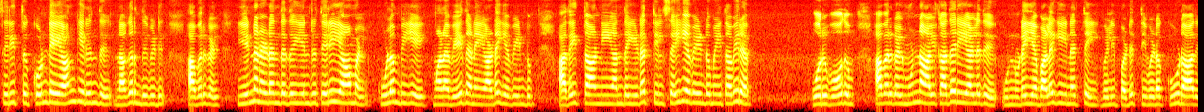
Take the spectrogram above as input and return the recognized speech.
சிரித்து கொண்டே அங்கிருந்து நகர்ந்து விடு அவர்கள் என்ன நடந்தது என்று தெரியாமல் குழம்பியே மனவேதனை அடைய வேண்டும். அதைத்தான் நீ அந்த இடத்தில் செய்ய வேண்டுமே தவிர ஒருபோதும் அவர்கள் முன்னால் கதறி அல்லது உன்னுடைய பலகீனத்தை வெளிப்படுத்திவிடக் கூடாது.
